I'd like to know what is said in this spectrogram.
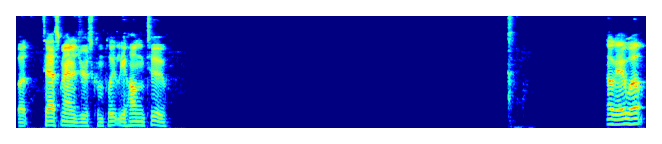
But task manager is completely hung too. Okay, well,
